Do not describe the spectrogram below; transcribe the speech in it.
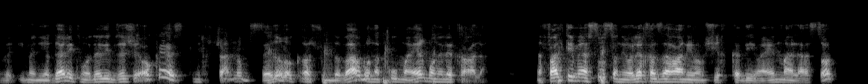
ואם אני יודע להתמודד עם זה שאוקיי, אז נכשלנו, בסדר, לא קרה שום דבר, בוא נקום מהר, בוא נלך הלאה. נפלתי מהסוס, אני הולך חזרה, אני ממשיך קדימה, אין מה לעשות.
